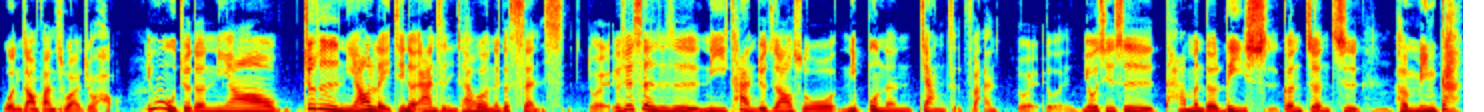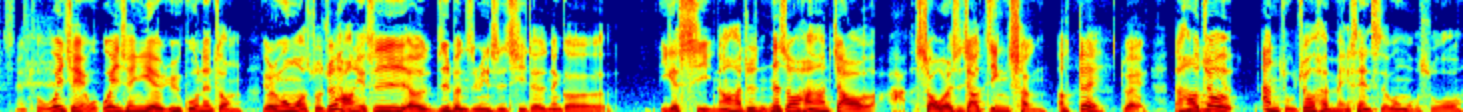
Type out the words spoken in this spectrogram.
文章翻出来就好。因为我觉得你要就是你要累积的案子，你才会有那个 sense。对，有些 sense 是你一看你就知道说你不能这样子翻。对对，尤其是他们的历史跟政治很敏感。嗯、没错，我以前也我以前也遇过那种有人问我说，就好像也是呃日本殖民时期的那个一个戏，然后他就那时候好像叫首尔是叫京城。哦，对对，然后就案主就很没 sense 的问我说。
